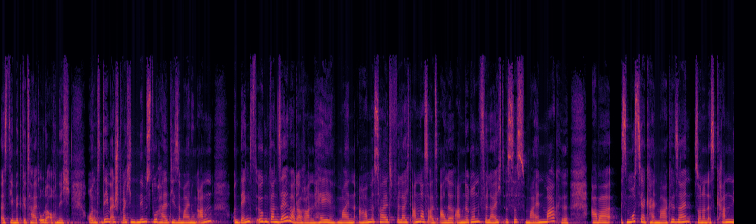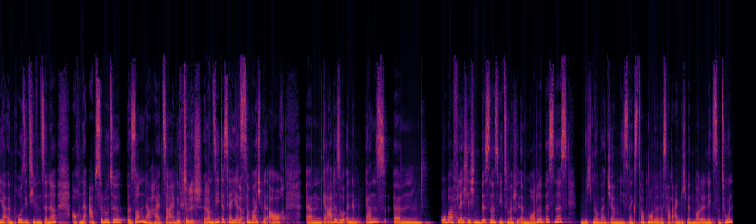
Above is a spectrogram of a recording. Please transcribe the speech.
es dir mitgeteilt oder auch nicht. Und Ja. dementsprechend nimmst du halt diese Meinung an und denkst irgendwann selber daran, hey, mein Arm ist halt vielleicht anders als alle anderen, vielleicht ist es mein Makel. Aber es muss ja kein Makel sein, sondern es kann ja im positiven Sinne auch eine absolute Besonderheit sein. Natürlich, ja. Man sieht es ja jetzt Ja. zum Beispiel auch ähm, gerade so in einem ganz ähm, oberflächlichen Business, wie zum Beispiel im Model-Business, nicht nur bei Germany's Next Top Model, das hat eigentlich mit Model nichts zu tun,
